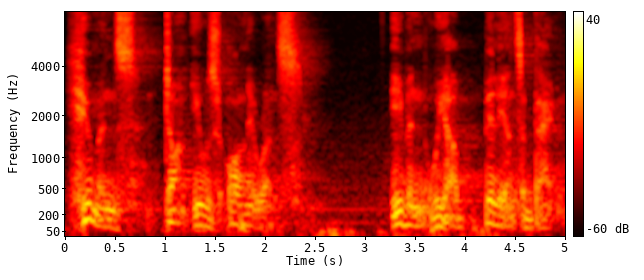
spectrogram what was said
Humans don't use all neurons, even we have billions of them.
